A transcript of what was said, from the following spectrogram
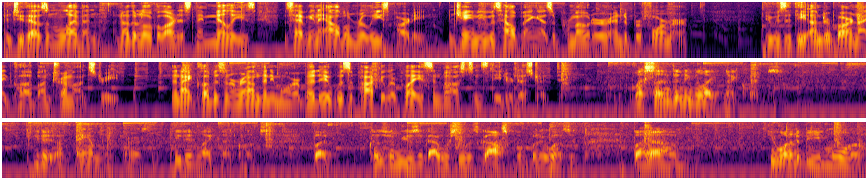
In 2011, another local artist named Millies was having an album release party, and Jamie was helping as a promoter and a performer. It was at the Underbar nightclub on Tremont Street. The nightclub isn't around anymore, but it was a popular place in Boston's theater district. My son didn't even like nightclubs. He didn't. family person. He didn't like nightclubs. But because of the music, I wish it was gospel, but it wasn't. But um, he wanted to be more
